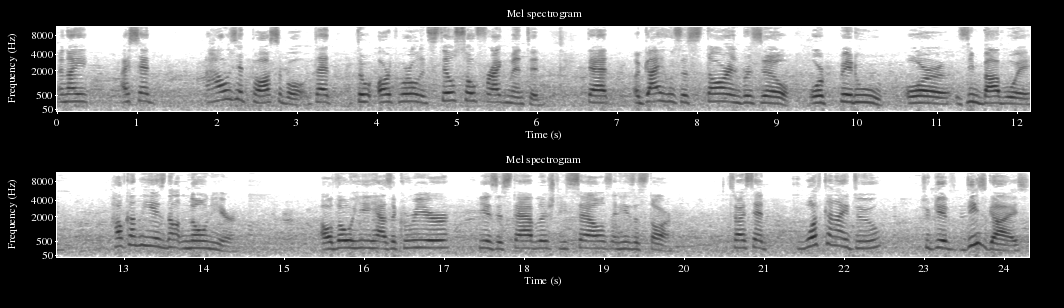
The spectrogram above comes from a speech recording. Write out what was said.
And I, I said, how is it possible that the art world is still so fragmented that a guy who's a star in Brazil or Peru or Zimbabwe, how come he is not known here? Although he has a career, he is established, he sells, and he's a star. So I said, what can I do to give these guys,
